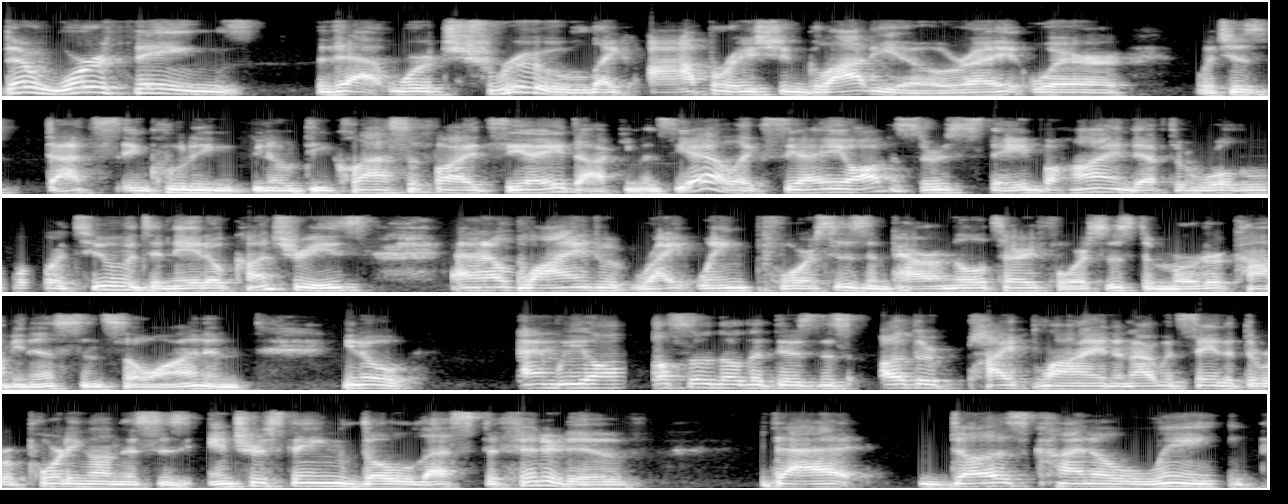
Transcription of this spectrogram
there were things that were true, like Operation Gladio, right? Where which is that's including you know declassified CIA documents. Yeah, like CIA officers stayed behind after World War II into NATO countries and aligned with right wing forces and paramilitary forces to murder communists and so on. And you know, and we also know that there's this other pipeline, and I would say that the reporting on this is interesting, though less definitive, that does kind of link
